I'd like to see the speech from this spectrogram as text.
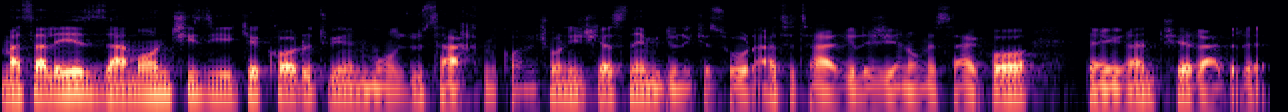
مسئله زمان چیزیه که کار رو توی این موضوع سخت می‌کنه. چون هیچکس نمی‌دونه که سرعت تغییر ژنوم سگها دقیقا چقدره.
